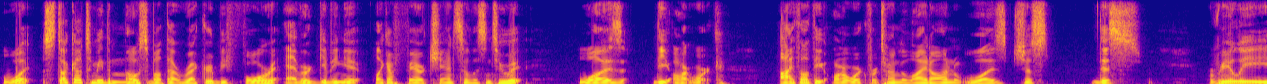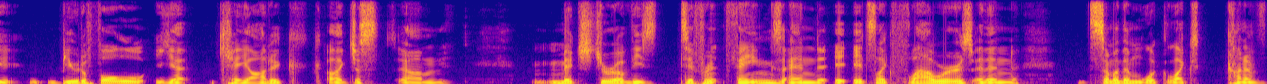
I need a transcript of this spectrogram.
What stuck out to me the most about that record before ever giving it like a fair chance to listen to it was the artwork. I thought the artwork for Turn the Light On was just this really beautiful yet chaotic, like just, um, mixture of these different things. And it, it's like flowers and then some of them look like kind of,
